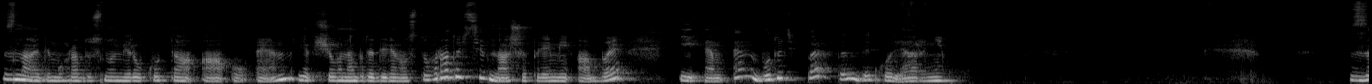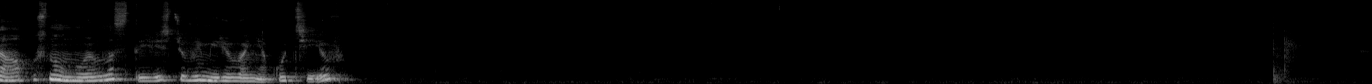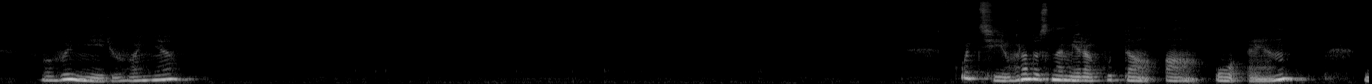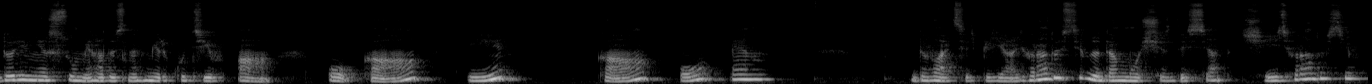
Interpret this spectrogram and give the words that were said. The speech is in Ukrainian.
Знайдемо градусну міру кута АОН. Якщо вона буде 90 градусів, наші прямі АБ і МН будуть перпендикулярні. За основною властивістю вимірювання кутів вимірювання кутів. Градусна міра кута АОН дорівнює сумі градусних мір кутів АОК і КОН. 25 градусів, додамо 66 градусів,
